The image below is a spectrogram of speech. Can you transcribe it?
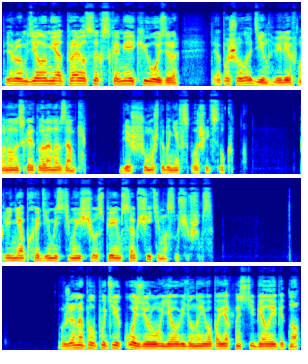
Первым делом я отправился к скамейке у озера. Я пошел один, велев Манон искать Лорана в замке, без шума, чтобы не всполошить слуг. При необходимости мы еще успеем сообщить им о случившемся. Уже на полпути к озеру я увидел на его поверхности белое пятно.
